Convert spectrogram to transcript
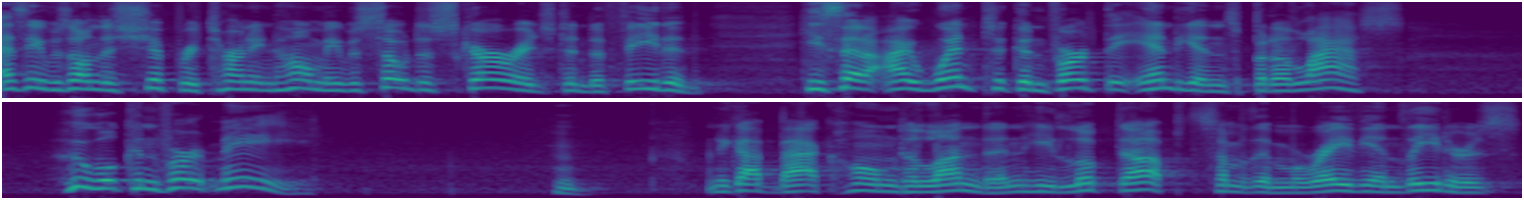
As he was on the ship returning home, he was so discouraged and defeated he said, I went to convert the Indians, but alas, who will convert me? Hmm. When he got back home to London, he looked up some of the Moravian leaders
